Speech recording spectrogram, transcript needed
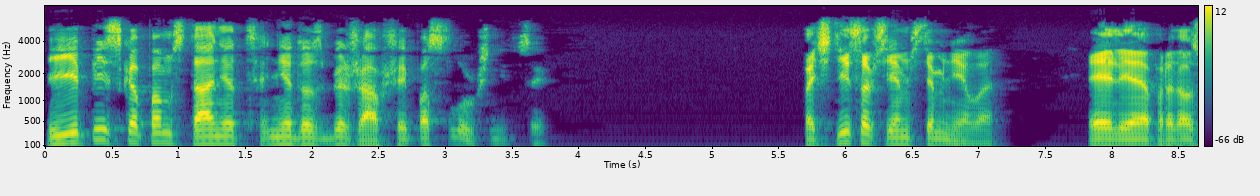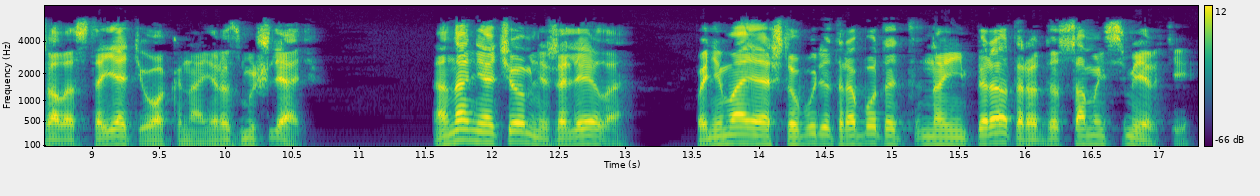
и епископом станет недосбежавшей послушницы. Почти совсем стемнело. Элия продолжала стоять у окна и размышлять. Она ни о чем не жалела. понимая, что будет работать на императора до самой смерти.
